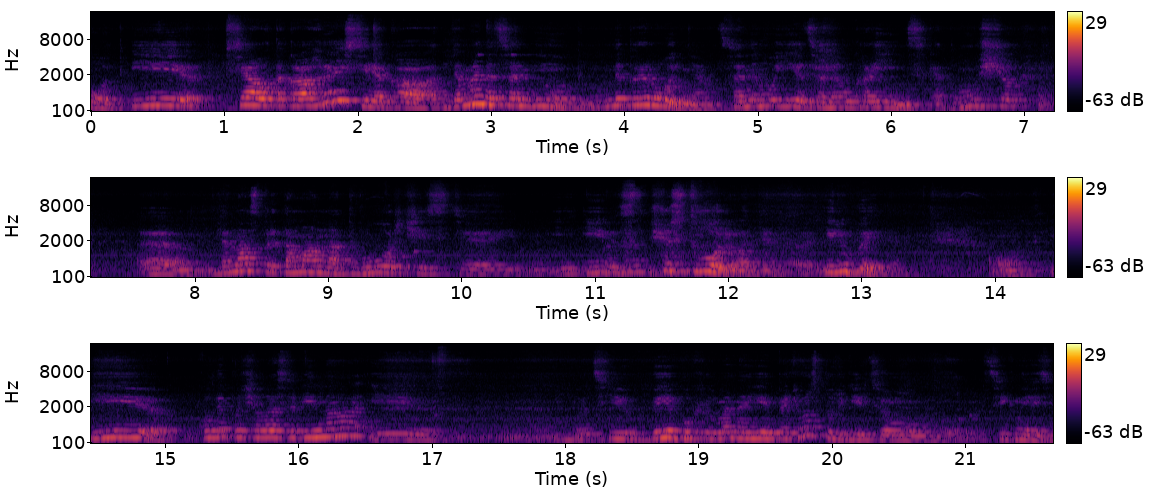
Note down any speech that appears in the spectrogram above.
От, і вся така агресія, яка для мене це ну, неприродня, це не моє, це не українське, тому що для нас притаманна творчість е, і, і щось створювати е, і любити. От. І коли почалася війна, і ці вибухи, у мене є п'ять розповідей в цьому в цій книзі.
